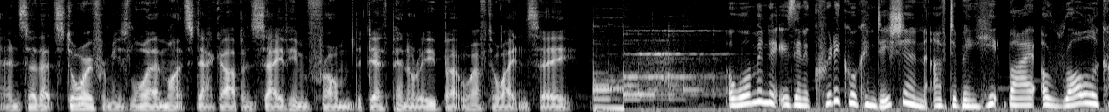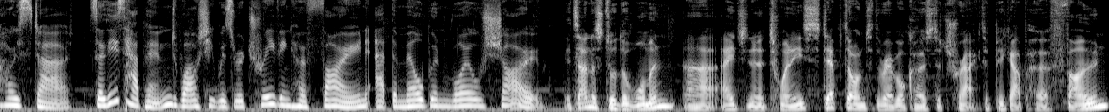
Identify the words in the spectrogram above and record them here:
Uh, and so that story from his lawyer might stack up and save him from the death penalty, but we'll have to wait and see. A woman is in a critical condition after being hit by a roller coaster. So, this happened while she was retrieving her phone at the Melbourne Royal Show. It's understood the woman, uh, aged in her 20s, stepped onto the Rebel Coaster track to pick up her phone.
